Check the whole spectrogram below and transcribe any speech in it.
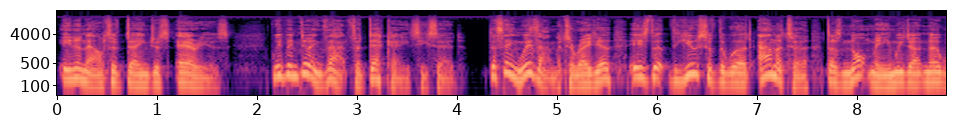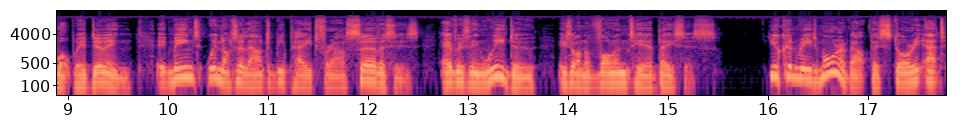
in and out of dangerous areas. We've been doing that for decades, he said. The thing with amateur radio is that the use of the word amateur does not mean we don't know what we're doing. It means we're not allowed to be paid for our services. Everything we do is on a volunteer basis. You can read more about this story at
